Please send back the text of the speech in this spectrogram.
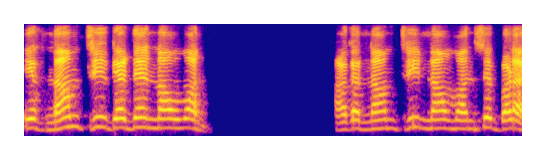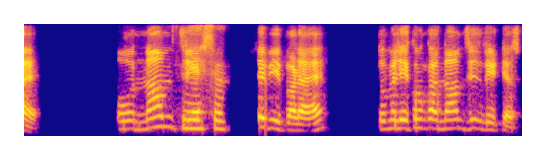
if num three greater than num one अगर नाम थ्री नाम वन से बड़ा है और नाम थ्री सर से भी बड़ा है तो मैं लिखूँगा नाम थ्री ग्रेटेस्ट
